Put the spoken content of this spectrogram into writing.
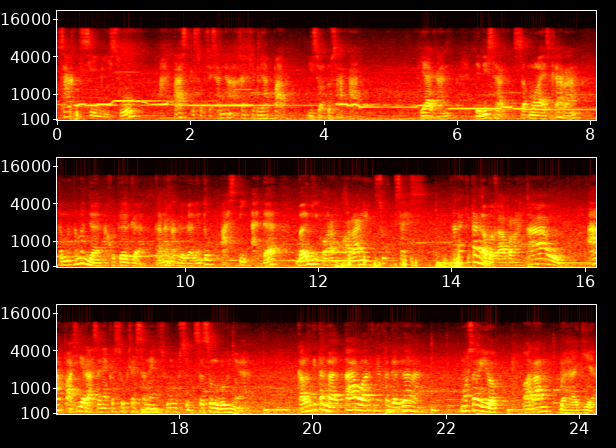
saksi bisu atas kesuksesan yang akan kita dapat di suatu saat. Ya kan? Jadi mulai sekarang teman-teman jangan takut gagal karena kegagalan itu pasti ada bagi orang-orang yang sukses. Karena kita nggak bakal pernah tahu apa sih rasanya kesuksesan yang sesungguhnya. Kalau kita nggak tahu artinya kegagalan, masa yo orang bahagia?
